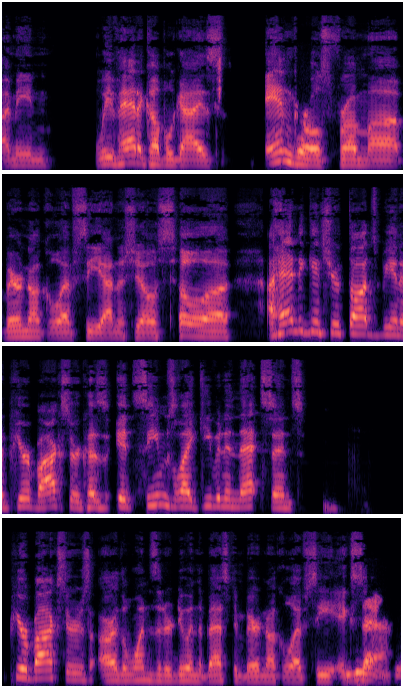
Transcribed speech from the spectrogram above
I mean, we've had a couple guys and girls from uh, Bare Knuckle FC on the show. So uh, I had to get your thoughts being a pure boxer because it seems like even in that sense, pure boxers are the ones that are doing the best in Bare Knuckle FC, except Yeah.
